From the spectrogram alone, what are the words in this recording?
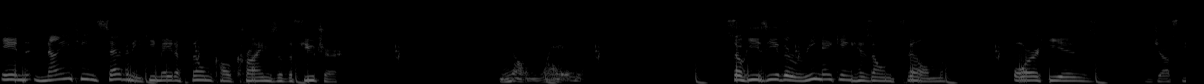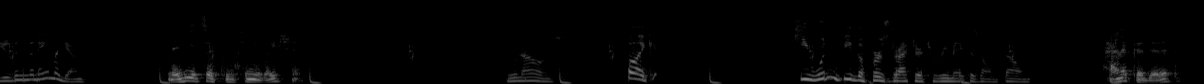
in 1970, he made a film called Crimes of the Future. No way. So he's either remaking his own film or he is just using the name again. Maybe it's a continuation. Who knows? But like he wouldn't be the first director to remake his own film. Haneke did it.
